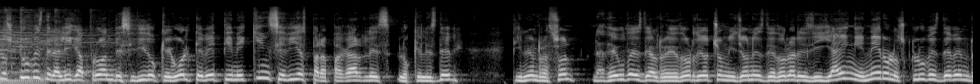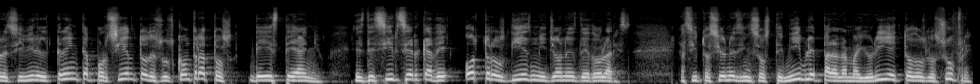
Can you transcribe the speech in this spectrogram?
Los clubes de la Liga Pro han decidido que Gol TV tiene 15 días para pagarles lo que les debe. Tienen razón, la deuda es de alrededor de 8 millones de dólares y ya en enero los clubes deben recibir el 30% de sus contratos de este año, es decir, cerca de otros 10 millones de dólares. La situación es insostenible para la mayoría y todos lo sufren.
